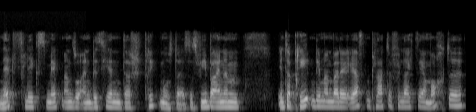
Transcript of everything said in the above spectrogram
Netflix merkt man so ein bisschen das Strickmuster. Es ist wie bei einem Interpreten, den man bei der ersten Platte vielleicht sehr mochte,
